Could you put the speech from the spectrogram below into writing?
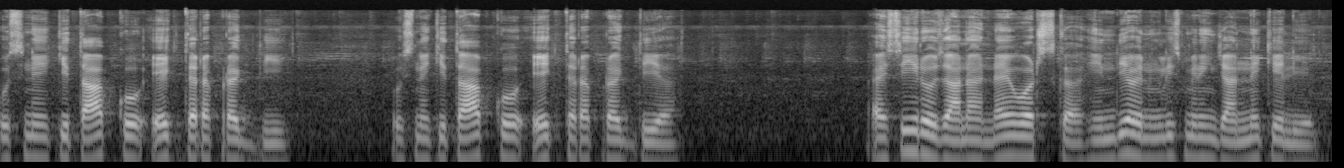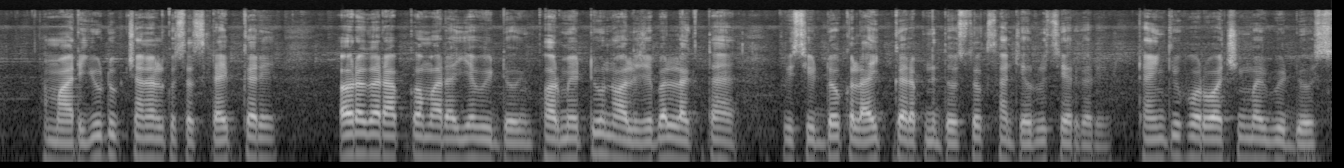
उसने किताब को एक तरफ़ रख दी। उसने किताब को एक तरफ़ रख दिया। ऐसे ही रोज़ाना नए वर्ड्स का हिंदी और इंग्लिश मीनिंग जानने के लिए हमारे यूट्यूब चैनल को सब्सक्राइब करें और अगर आपको हमारा यह वीडियो इन्फॉर्मेटिव नॉलेजेबल लगता है तो इस वीडियो को लाइक कर अपने दोस्तों के साथ ज़रूर शेयर करें। Thank you for watching my videos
